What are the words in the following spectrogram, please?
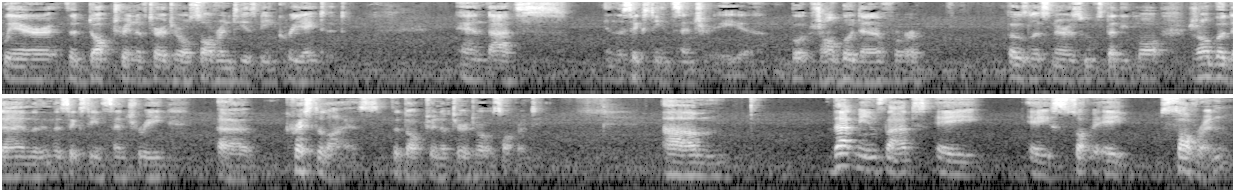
where the doctrine of territorial sovereignty is being created and that's in the 16th century. Uh, Jean Bodin, for those listeners who've studied law, Jean Bodin in the, in the 16th century uh, crystallized the doctrine of territorial sovereignty. Um, that means that a, a, a sovereign,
